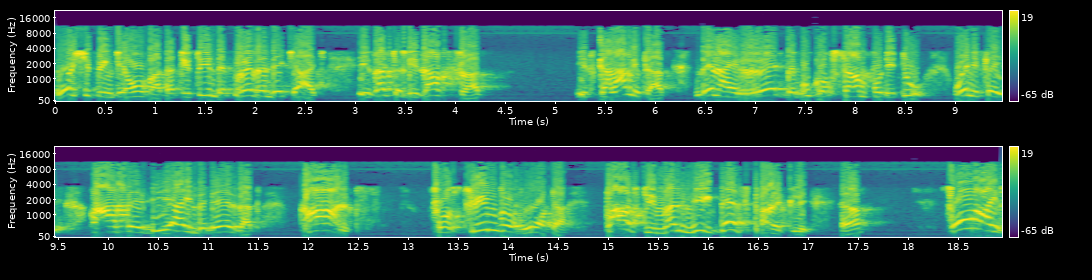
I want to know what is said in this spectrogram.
worshiping Jehovah that you see in the present day church, is actually disastrous, it's calamitous, then I read the book of Psalm 42 when it says, As a deer in the desert pants for streams of water, thirsty man me desperately. huh? So my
